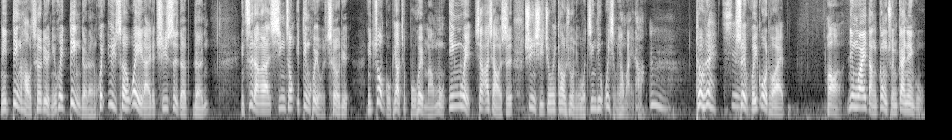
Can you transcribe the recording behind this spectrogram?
你定好策略，你会定的人，会预测未来的趋势的人，你自然而然心中一定会有策略。你做股票就不会盲目，因为像阿翔老师讯息就会告诉你，我今天为什么要买它，嗯，对不对？是。所以回过头来，好，另外一档共存概念股，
